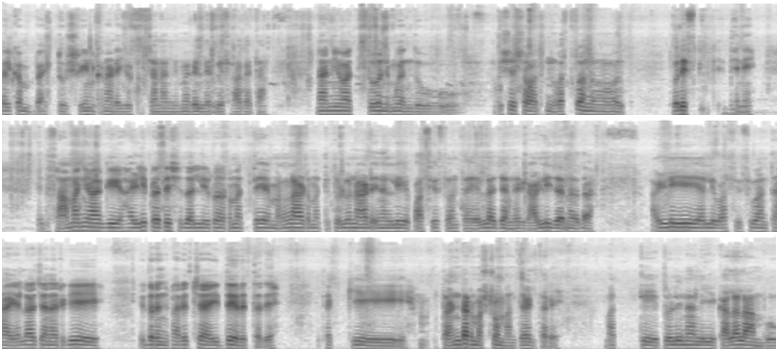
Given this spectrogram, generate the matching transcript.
Welcome back to Shreen Kannada YouTube channel ನಿಮಗೆಲ್ಲರಿಗೂ ಸ್ವಾಗತ. ನಾನು ಇವತ್ತು ನಿಮಗೊಂದು ವಿಶೇಷವಾದ ಒಂದು ವಸ್ತುವನ್ನು ತೋರಿಸ್ತಿದ್ದೇನೆ. ಇದು ಸಾಮಾನ್ಯವಾಗಿ ಹಳ್ಳಿ ಪ್ರದೇಶದಲ್ಲಿರುವವರು ಮತ್ತು ಮಲೆನಾಡು ಮತ್ತು ತುಳುನಾಡಿನಲ್ಲಿ ವಾಸಿಸುವಂಥ ಎಲ್ಲ ಜನರಿಗೆ, ಹಳ್ಳಿ ಜನರ ಹಳ್ಳಿಯಲ್ಲಿ ವಾಸಿಸುವಂತಹ ಎಲ್ಲ ಜನರಿಗೆ ಇದರೊಂದು ಪರಿಚಯ ಇದ್ದೇ ಇರುತ್ತದೆ. ಇದಕ್ಕೆ ತಂಡರ್ ಮಶ್ರೂಮ್ ಅಂತ ಹೇಳ್ತಾರೆ. ಮತ್ತು ತುಳಿನಲ್ಲಿ ಕಲಲಾಂಬು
